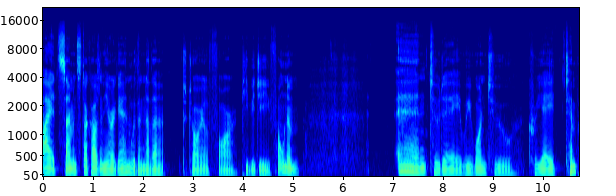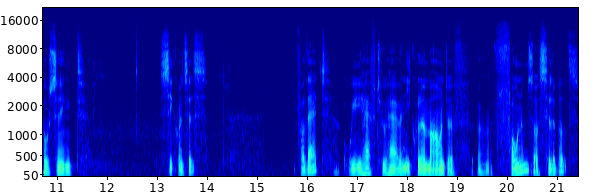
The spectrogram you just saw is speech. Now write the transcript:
Hi, it's Simon Stockhausen here again with another tutorial for PPG Phonem. And today we want to create tempo synced sequences. For that we have to have an equal amount of uh, phonemes or syllables.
